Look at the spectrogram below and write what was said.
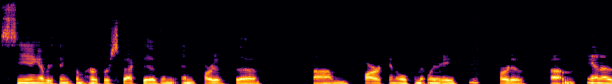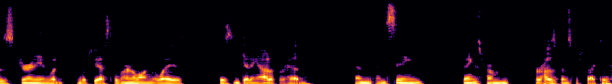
seeing everything from her perspective, and, and part of the um, arc, and ultimately part of um, Anna's journey and what, what she has to learn along the way is is getting out of her head and and seeing things from her husband's perspective.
